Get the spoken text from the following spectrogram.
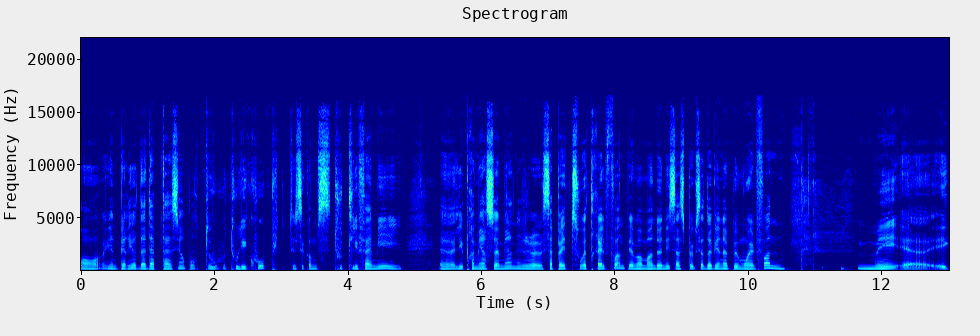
on- il y a une période d'adaptation pour tous tous les couples. C'est comme si toutes les familles, euh, les premières semaines, je- ça peut être soit très le fun, puis à un moment donné, ça se peut que ça devienne un peu moins le fun. Mais, euh, et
